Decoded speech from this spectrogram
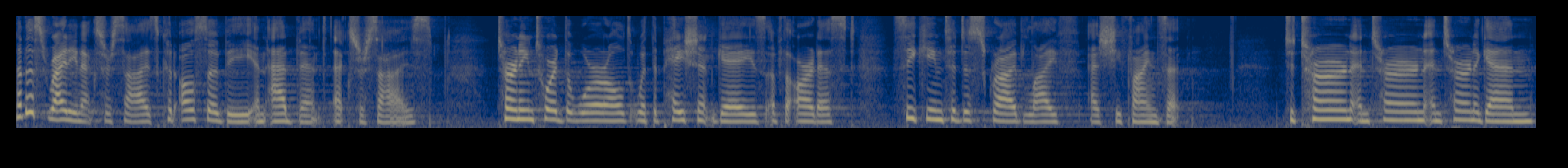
Now, this writing exercise could also be an Advent exercise, turning toward the world with the patient gaze of the artist, seeking to describe life as she finds it. To turn and turn and turn again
